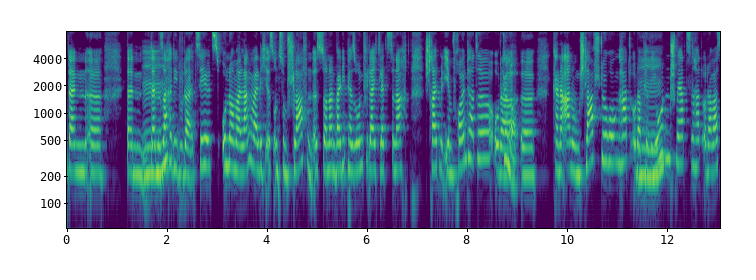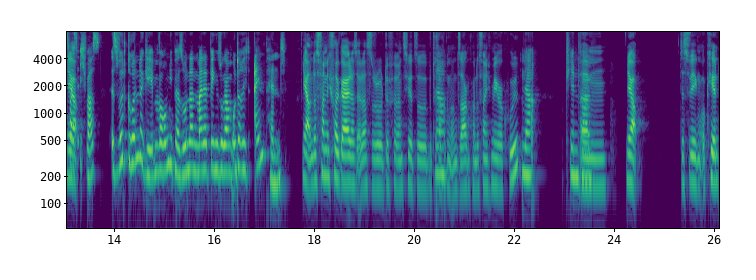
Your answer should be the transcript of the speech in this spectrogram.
dein, äh, dein, Mhm. deine Sache, die du da erzählst, unnormal langweilig ist und zum Schlafen ist, sondern weil die Person vielleicht letzte Nacht Streit mit ihrem Freund hatte oder Genau. äh, keine Ahnung, Schlafstörungen hat oder Mhm. Periodenschmerzen hat oder was Ja. weiß ich was. Es wird Gründe geben, warum die Person dann meinetwegen sogar im Unterricht einpennt. ja, und das fand ich voll geil, dass er das so differenziert so betrachten und sagen konnte. Das fand ich mega cool. Ja, auf jeden Fall. Ähm, ja. Deswegen, okay. Und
